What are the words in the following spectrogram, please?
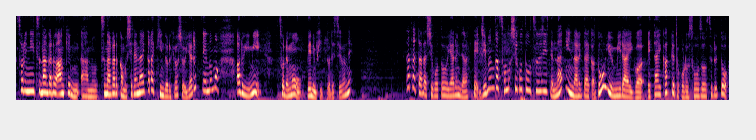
それにつながる案件あのつながるかもしれないから Kindle 表紙をやるっていうのもある意味それもベネフィットですよね。ただただ仕事をやるんじゃなくて自分がその仕事を通じて何になりたいかどういう未来が得たいかっていうところを想像すると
